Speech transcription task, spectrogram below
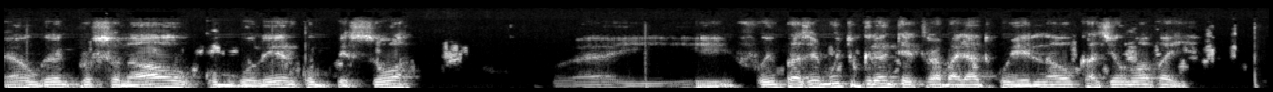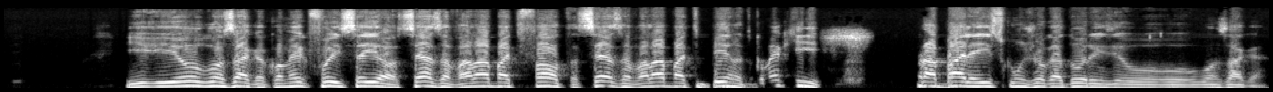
É um grande profissional, como goleiro, como pessoa. É, e foi um prazer muito grande ter trabalhado com ele na ocasião no Havaí. E, e ô Gonzaga, como é que foi isso aí, ó? César, vai lá, bate falta. César, vai lá, bate pênalti. Como é que trabalha isso com o jogador, hein, o Gonzaga?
